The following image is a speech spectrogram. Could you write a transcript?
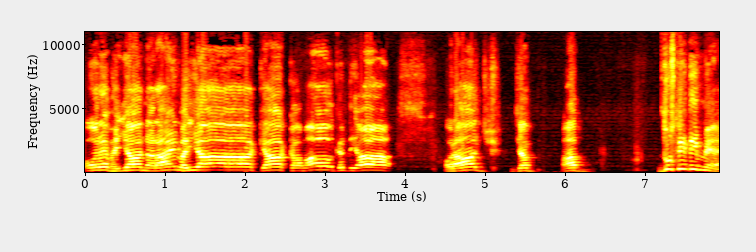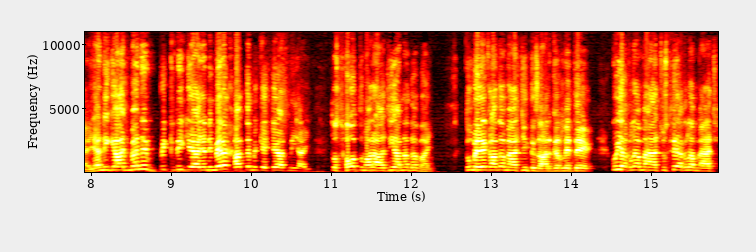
और भैया नारायण भैया क्या कमाल कर दिया। और आज जब आप दूसरी टीम में है यानी कि आज मैंने पिक नहीं किया यानी मेरे खाते में के नहीं आई तो सौ तुम्हारा आज ही आना था भाई। तुम एक आधा मैच इंतज़ार कर लेते। कोई अगला मैच उससे अगला मैच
